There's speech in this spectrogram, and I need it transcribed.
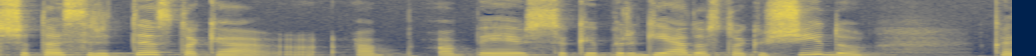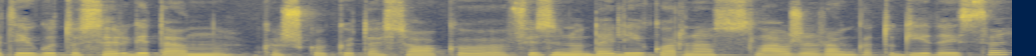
šitas rytis tokia ap, apėjusi kaip ir gėdos tokių šydų, kad jeigu tu sergi ten kažkokiu tiesiog fiziniu dalyku ar nesuslaužai ranką, tu gydaisi,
